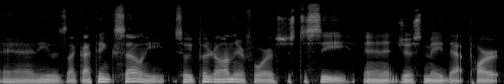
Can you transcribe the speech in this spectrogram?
and he was like, "I think so." And he, so he put it on there for us just to see, and it just made that part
